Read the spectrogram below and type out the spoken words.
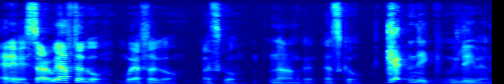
Anyway, sorry, we have to go. We have to go. Let's go. No, I'm good. Let's go. Get Nick. We leaving.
